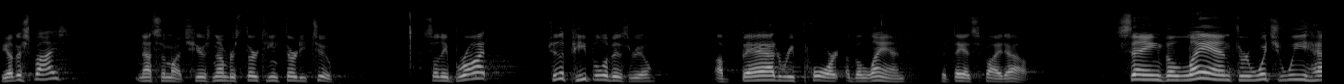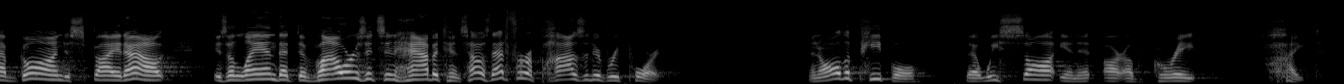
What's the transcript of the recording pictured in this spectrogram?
The other spies, not so much. Here's Numbers 13 32. So they brought to the people of Israel a bad report of the land that they had spied out, saying, The land through which we have gone to spy it out is a land that devours its inhabitants. How is that for a positive report? And all the people that we saw in it are of great height.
